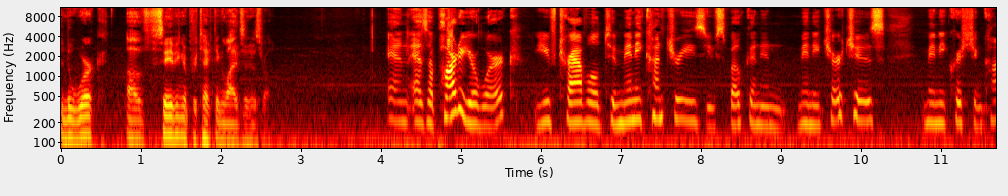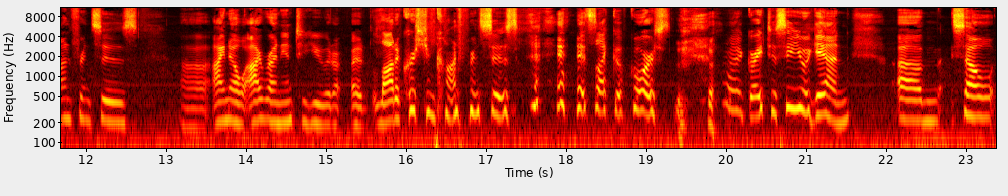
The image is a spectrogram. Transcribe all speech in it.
in the work of saving and protecting lives in Israel. And as a part of your work, you've traveled to many countries, you've spoken in many churches, many Christian conferences. Uh, I know I run into you at a, a lot of Christian conferences. it's like, of course, uh, great to see you again. Um, so,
